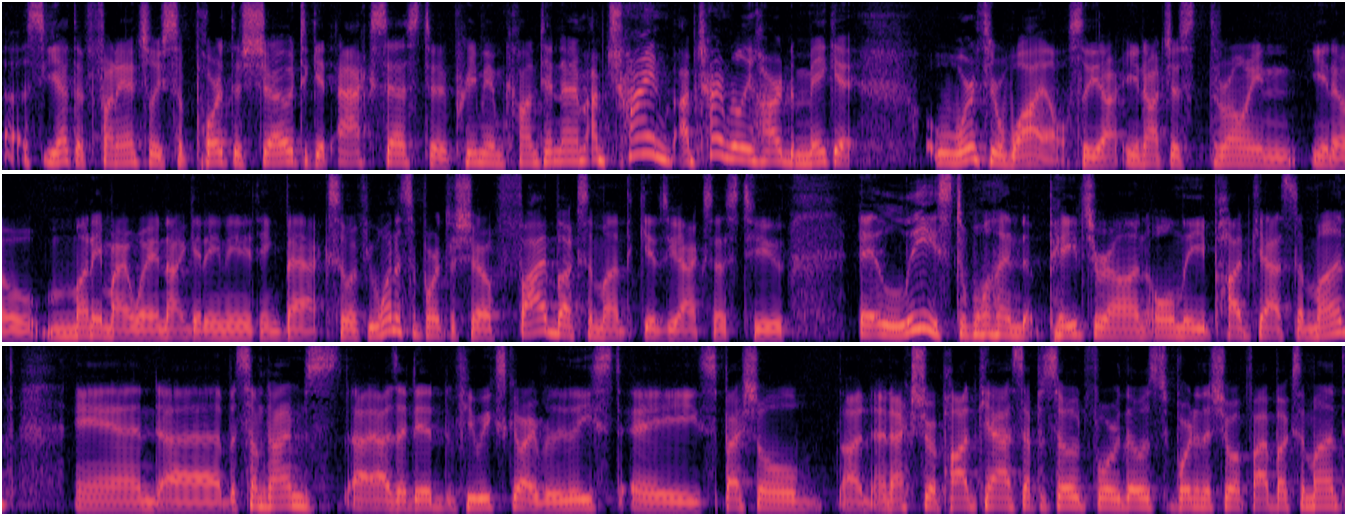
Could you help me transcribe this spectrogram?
uh, so you have to financially support the show to get access to premium content. And I'm, I'm, trying, I'm trying really hard to make it worth your while. So you're, you're not just throwing, you know, money my way and not getting anything back. So if you want to support the show, five bucks a month gives you access to at least one Patreon only podcast a month. And uh, but sometimes, uh, as I did a few weeks ago, I released a special, uh, an extra podcast episode for those supporting the show at five bucks a month.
